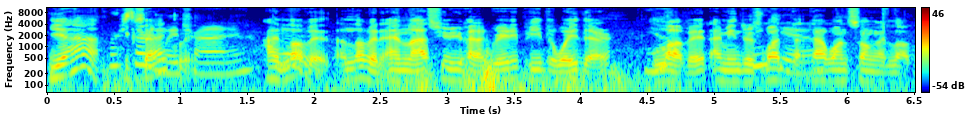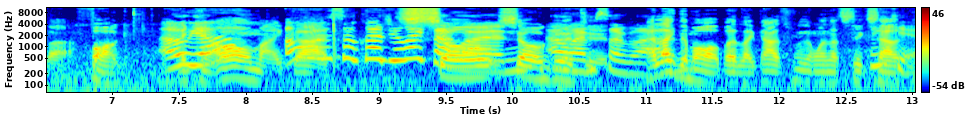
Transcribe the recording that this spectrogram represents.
Yeah, We're exactly. certainly trying. I love it. I love it. And last year you had a great EP, The Way There. Yeah. Love it. I mean, there's Thank what that, one song I love, uh, Fog. Oh yeah. Oh my god. Oh. I'm so glad you like so, that one. So good. Oh, I'm dude. so glad. I like them all, but like that's the one that sticks Thank out. you.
